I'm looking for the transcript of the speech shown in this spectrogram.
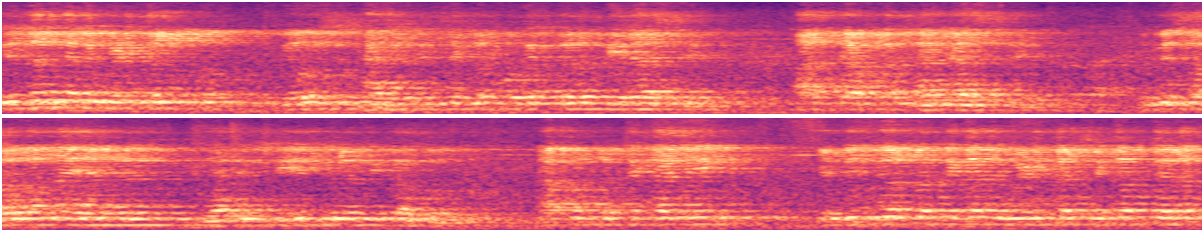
निधन त्याने मेडिकल व्यवस्थित फॅसिलिटी चेकअप वगैरे करत गेले असते. आज ते आपल्याला झाले असते. तुम्ही सर्वांना या दिवशी हीच विनंती करतो आपण प्रत्येकाने इंडिव्हिज्युअल प्रत्येकाने मेडिकल चेकअप केलं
